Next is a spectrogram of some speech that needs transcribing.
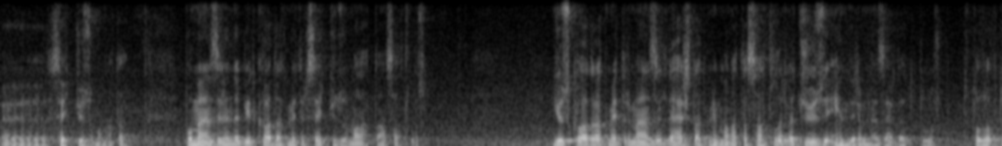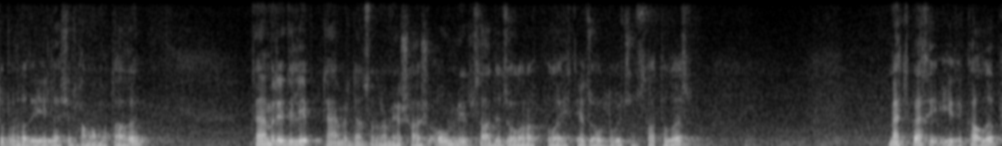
800 manata. Bu mənzilin də 1 kvadrat metr 800 manatdan satılır. 100 kvadrat metr mənzil də 80 min manata satılır və cüzi endirim nəzərdə tutulur. Tutulubdur. Burada da yerləşir hamam otağı. Təmir edilib, təmirdən sonra yaşayış olmayıb, sadəcə olaraq pula ehtiyac olduğu üçün satılır. Mətbəxi iri qalıb.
